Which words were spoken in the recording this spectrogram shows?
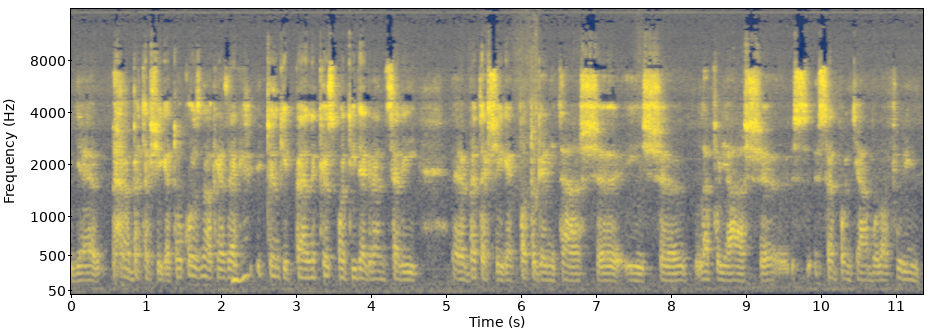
ugye betegséget okoznak, ezek uh-huh. tulajdonképpen központi idegrendszeri betegségek, patogenitás és lefolyás szempontjából a furin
